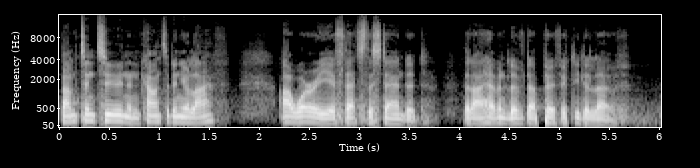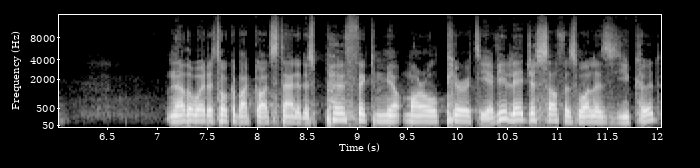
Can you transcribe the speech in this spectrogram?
bumped into and encountered in your life? I worry if that's the standard that I haven't lived up perfectly to love. Another way to talk about God's standard is perfect moral purity. Have you led yourself as well as you could?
